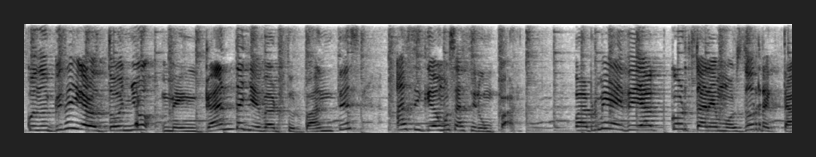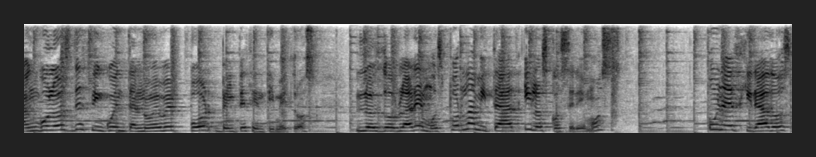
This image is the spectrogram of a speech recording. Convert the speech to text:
Cuando empieza a llegar otoño me encanta llevar turbantes, así que vamos a hacer un par. Para la primera idea cortaremos dos rectángulos de 59 por 20 centímetros. Los doblaremos por la mitad y los coseremos. Una vez girados,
